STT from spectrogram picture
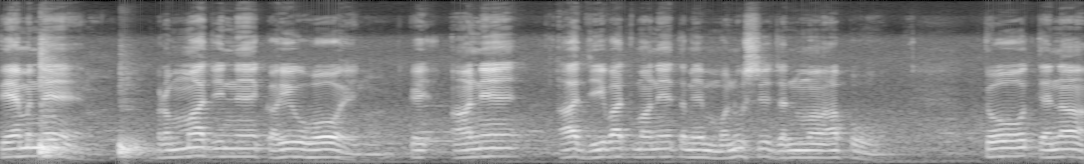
તેમને બ્રહ્માજીને કહ્યું હોય કે આને આ જીવાત્માને તમે મનુષ્ય જન્મ આપો, તો તેના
